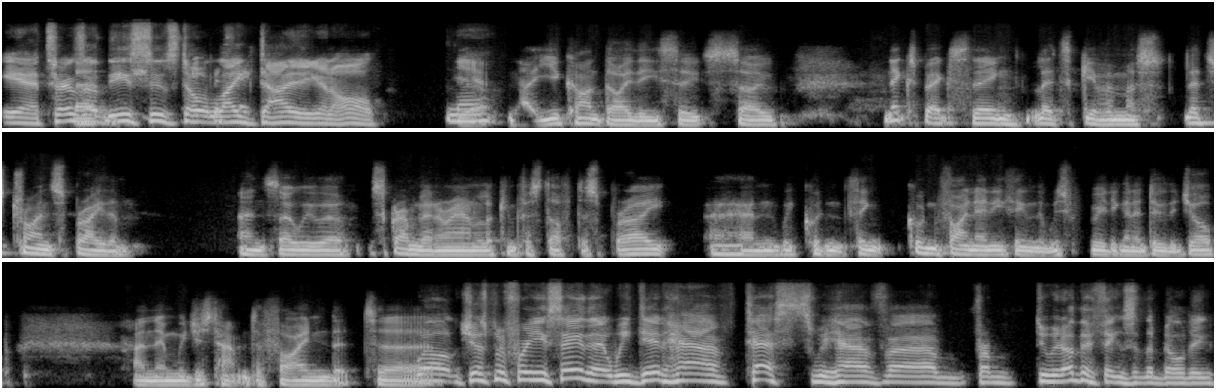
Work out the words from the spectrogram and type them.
Yeah, it turns Uh, out these suits don't like dying at all. No. Yeah, no, you can't dye these suits. So next best thing, let's give them a, s- let's try and spray them. And so we were scrambling around looking for stuff to spray, and we couldn't think, couldn't find anything that was really going to do the job. And then we just happened to find that. Uh, Well, just before you say that, we did have tests. We have um, from doing other things in the building.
